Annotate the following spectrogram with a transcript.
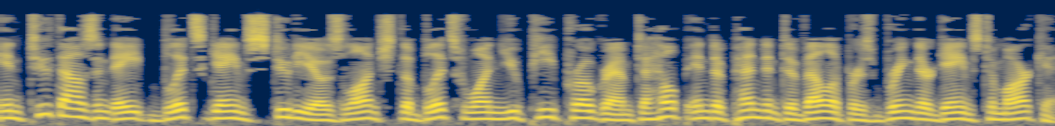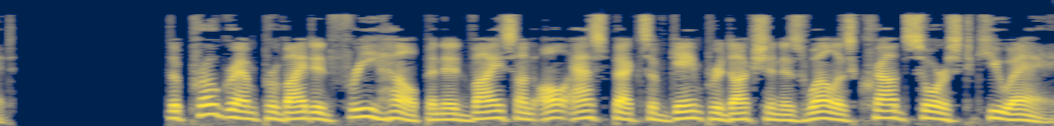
In 2008 Blitz Games Studios launched the Blitz 1 UP program to help independent developers bring their games to market. The program provided free help and advice on all aspects of game production as well as crowd-sourced QA.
